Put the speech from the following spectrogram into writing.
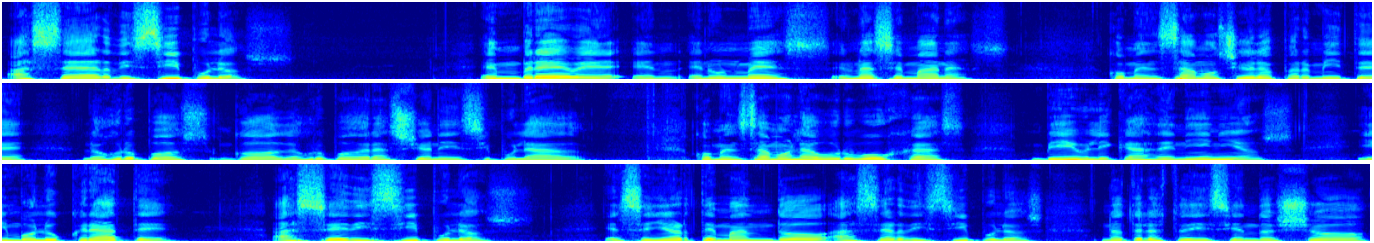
Hacer discípulos. En breve, en, en un mes, en unas semanas, comenzamos, si Dios lo permite, los grupos God, los grupos de oración y discipulado. Comenzamos las burbujas bíblicas de niños. Involucrate, hace discípulos. El Señor te mandó a ser discípulos. No te lo estoy diciendo yo,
